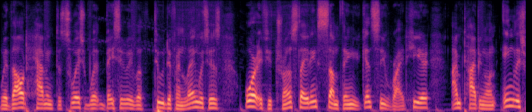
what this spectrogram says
without having to switch with basically with two different languages. Or if you're translating something, you can see right here, I'm typing on English,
